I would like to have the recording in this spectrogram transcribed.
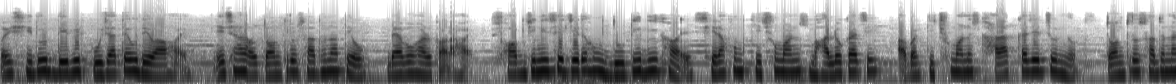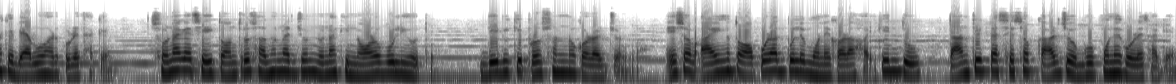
ওই সিঁদুর দেবীর পূজাতেও দেওয়া হয়। এছাড়াও তন্ত্র সাধনাতেও ব্যবহার করা হয়। সব জিনিসের যেরকম দুটি দিক হয়, সেরকম কিছু মানুষ ভালো কাজে, আবার কিছু মানুষ খারাপ কাজের জন্য তন্ত্র সাধনাকে ব্যবহার করে থাকেন শোনা গেছে এই তন্ত্র সাধনার জন্য নাকি নরবলি হতো। দেবীকে প্রসন্ন করার জন্য। এসব আইনত অপরাধ বলে মনে করা হয়, কিন্তু তান্ত্রিকরা সেসব কার্য গোপনে করে থাকেন।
